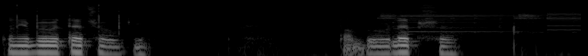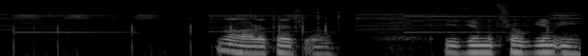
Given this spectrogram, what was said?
To nie były te czołgi. Tam były lepsze. No, ale też, o. Jedziemy czołgiem i...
